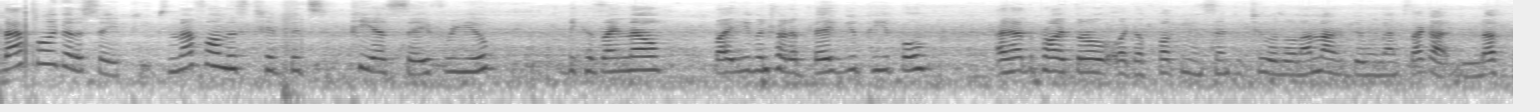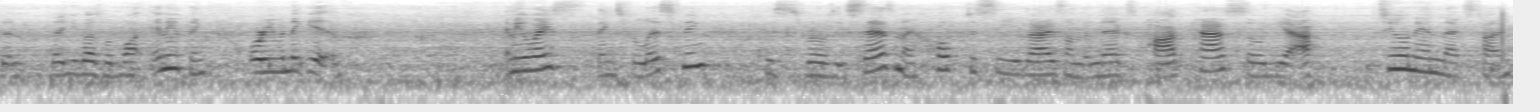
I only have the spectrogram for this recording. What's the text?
that's all I gotta say, peeps. And that's on this tidbits PSA for you because I know if I even try to beg you people I'd have to probably throw like a fucking incentive to us on. I'm not doing that because I got nothing that you guys would want anything or even to give. Anyways, thanks for listening. This is Rosy Says, and I hope to see you guys on the next podcast. So, yeah, tune in next time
